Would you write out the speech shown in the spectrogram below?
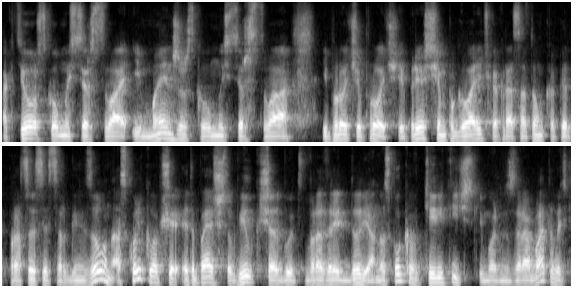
актерского мастерства, и менеджерского мастерства, и прочее, прочее. И прежде чем поговорить как раз о том, как этот процесс есть организован, а сколько вообще, это понятно, что вилка сейчас будет в разряде дуря, но сколько теоретически можно зарабатывать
